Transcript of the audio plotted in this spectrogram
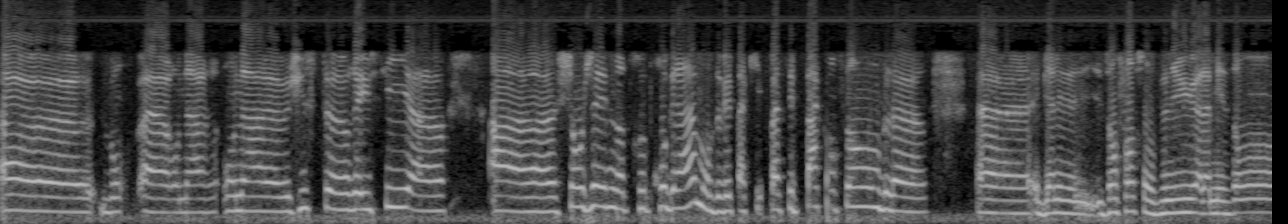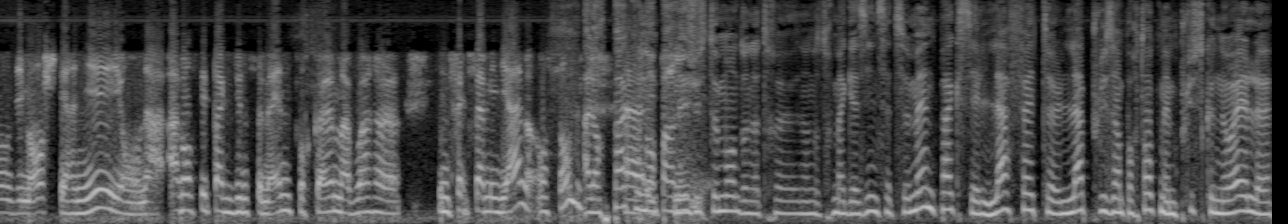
bon, on a on a juste réussi à, à changer notre programme. On devait pas passer Pâques ensemble euh, eh bien les enfants sont venus à la maison dimanche dernier et on a avancé Pâques d'une semaine pour quand même avoir euh, une fête familiale ensemble. Alors Pâques, on en parlait justement dans notre dans notre magazine cette semaine. Pâques, c'est la fête la plus importante, même plus que Noël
